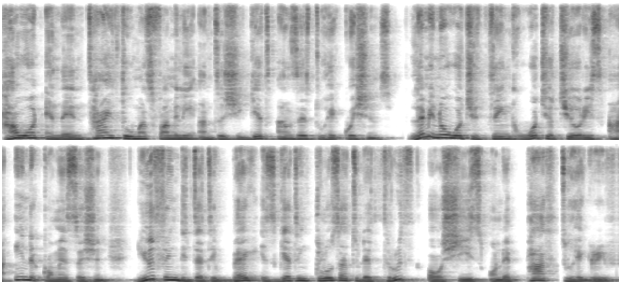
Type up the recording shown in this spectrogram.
Howard and the entire Thomas family until she gets answers to her questions. Let me know what you think, what your theories are in the comment section. Do you think Detective Berg is getting closer to the truth or she's on the path to her grave?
